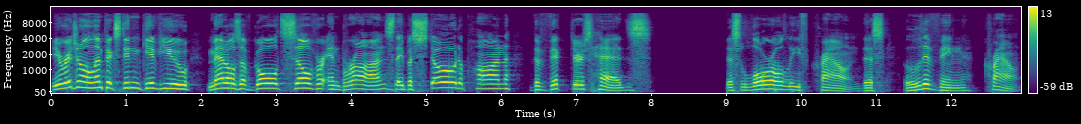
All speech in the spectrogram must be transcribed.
The original Olympics didn't give you medals of gold, silver, and bronze. They bestowed upon the victors' heads this laurel leaf crown, this living crown.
